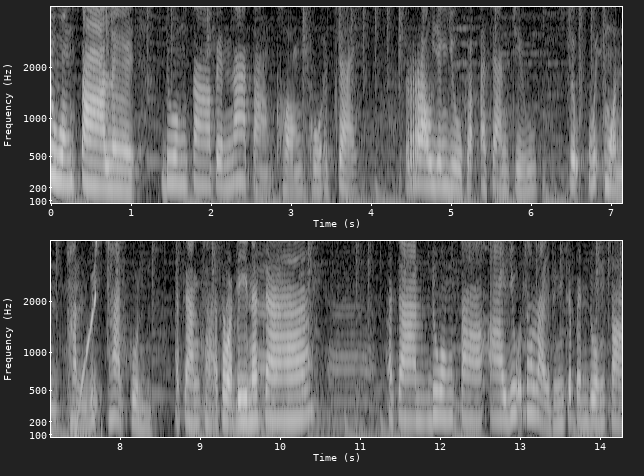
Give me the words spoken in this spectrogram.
ดวงตาเลย ดวงตาเป็นหน้าต่างของหัวใจ เรายังอยู่กับอาจารย์จิ๋วสุวิมลพันวิชาติกุลอาจารย์ขาสวัสดีนะจ๊ะ อาจารย์ดวงตาอายุเท่าไหร่ถึงจะเป็นดวงตา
